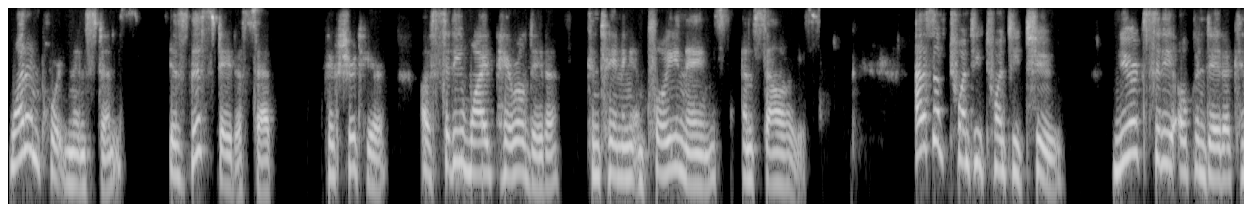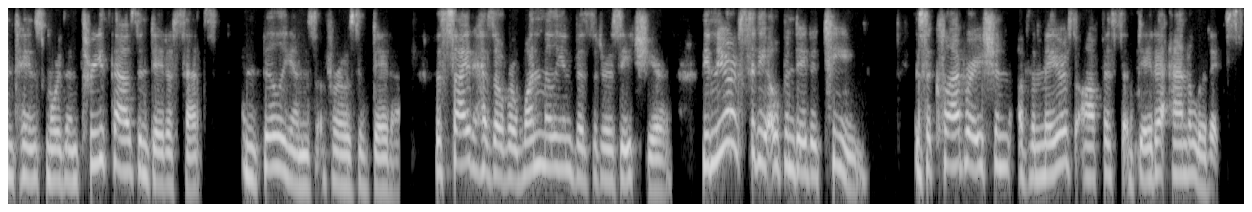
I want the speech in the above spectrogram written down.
One important instance is this data set, pictured here, of citywide payroll data containing employee names and salaries. As of 2022, New York City Open Data contains more than 3,000 data sets and billions of rows of data. The site has over 1 million visitors each year. The New York City Open Data team is a collaboration of the Mayor's Office of Data Analytics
